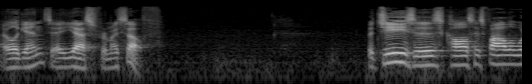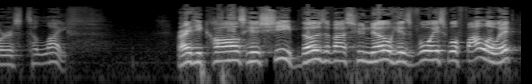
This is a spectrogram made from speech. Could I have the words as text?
I will again say yes for myself. But Jesus calls his followers to life. Right? He calls his sheep. Those of us who know his voice will follow it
